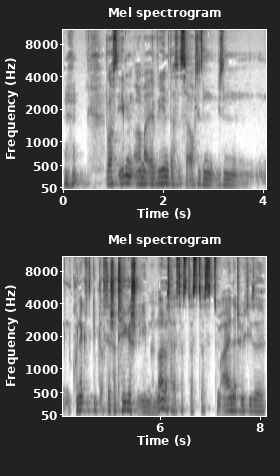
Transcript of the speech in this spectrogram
Mhm. Du hast eben auch nochmal erwähnt, dass es ja auch diesen, diesen Connect gibt auf der strategischen Ebene. Ne? Das heißt, dass, dass, dass zum einen natürlich diese,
